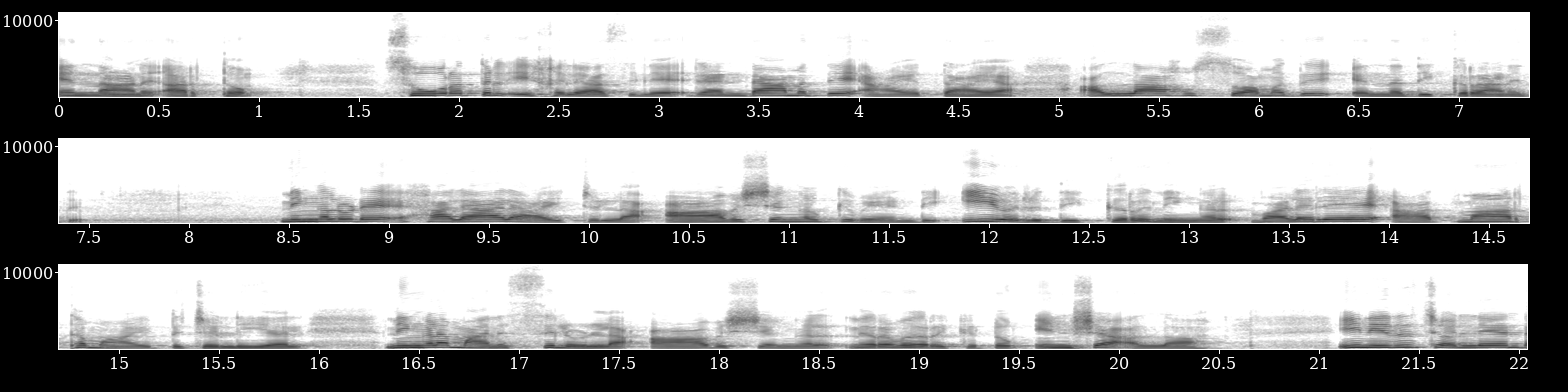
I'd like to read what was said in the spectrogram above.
എന്നാണ് അർത്ഥം. സൂറത്തുൽ ഇഖ്ലാസിലെ രണ്ടാമത്തെ ആയത്തായ അള്ളാഹു സ്വമദ് എന്ന ദിക്റാണിത്. നിങ്ങളുടെ ഹലാലായിട്ടുള്ള ആവശ്യങ്ങൾക്ക് വേണ്ടി ഈ ഒരു ദിക്കറ് നിങ്ങൾ വളരെ ആത്മാർത്ഥമായിട്ട് ചൊല്ലിയാൽ നിങ്ങളെ മനസ്സിലുള്ള ആവശ്യങ്ങൾ നിറവേറിക്കിട്ടും ഇൻഷാ അള്ളാഹ് ഇനി ഇത് ചൊല്ലേണ്ട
